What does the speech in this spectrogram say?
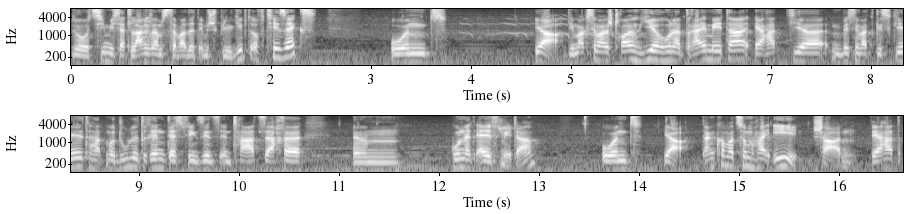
So ziemlich das langsamste, was es im Spiel gibt auf T6. Und ja, die maximale Streuung hier 103 Meter. Er hat hier ein bisschen was geskillt, hat Module drin, deswegen sind es in Tatsache ähm, 111 Meter. Und ja, dann kommen wir zum HE-Schaden. Der hat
